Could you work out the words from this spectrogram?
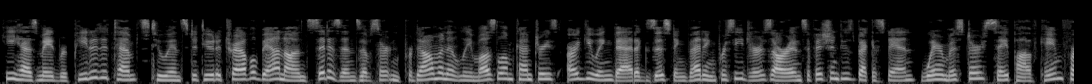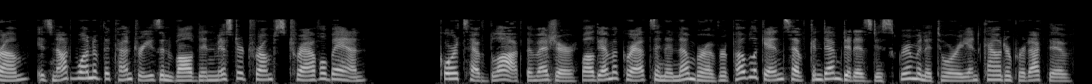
He has made repeated attempts to institute a travel ban on citizens of certain predominantly Muslim countries, arguing that existing vetting procedures are insufficient. Uzbekistan, where Mr. Saipov came from, is not one of the countries involved in Mr. Trump's travel ban. Courts have blocked the measure, while Democrats and a number of Republicans have condemned it as discriminatory and counterproductive.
